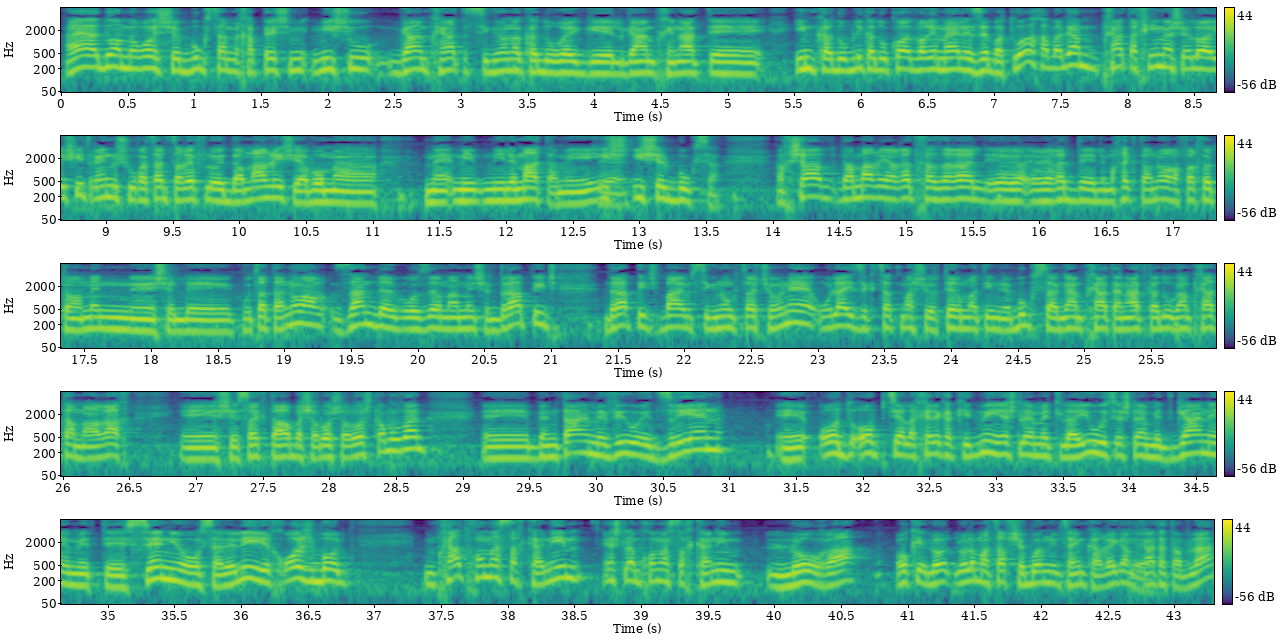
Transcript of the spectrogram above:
היה ידוע מראש שבוקסה מחפש מישהו, גם מבחינת הסגנון הכדורגל, גם מבחינת אה, עם כדור, בלי כדור, כל הדברים האלה, זה בטוח, אבל גם מבחינת הכימיה שלו האישית, ראינו שהוא רצה לצרף לו את דמארי, שיבוא מה, מ, מ, מלמטה, מאיש איש של בוקסה. עכשיו דמארי ירד חזרה, אה, ירד אה, למחלקת הנוער, הפך להיות המאמן אה, של קבוצת הנוער, זנדברג עוזר מאמן של דראפיץ', דראפיץ' בא עם סגנון קצת שונה, אולי זה קצת מה שיותר מתאים לבוקסה, גם מבחינת הנעת כדור, גם מבחינת המערך, שישחק את ה-4-3-3 כמובן. אה, בינתיים הביאו את זריאן. אה, עוד אופציה לחלק הקדמי, יש להם את ליוס, יש להם את גאנם, את אה, סניו, סלליך, אושבולט. מבחינת חומר שחקנים, יש להם חומר שחקנים לא רע, אוקיי, לא, לא למצב שבו הם נמצאים כרגע כן. מבחינת הטבלה.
